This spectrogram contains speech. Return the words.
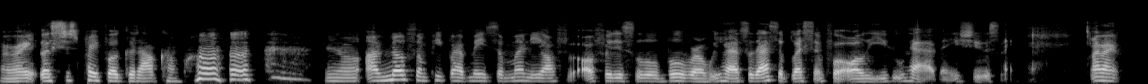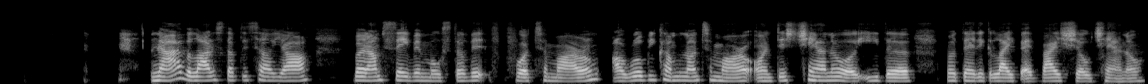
All right, let's just pray for a good outcome. you know, I know some people have made some money off off of this little bull run we had, so that's a blessing for all of you who have in Yeshua's name. All right. Now, I have a lot of stuff to tell y'all, but I'm saving most of it for tomorrow. I will be coming on tomorrow on this channel or either Prophetic Life Advice Show channel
